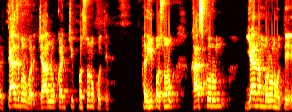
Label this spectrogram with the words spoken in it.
तर त्याचबरोबर ज्या लोकांची फसवणूक होते ही फसवणूक खास करून या नंबरवरून होते.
